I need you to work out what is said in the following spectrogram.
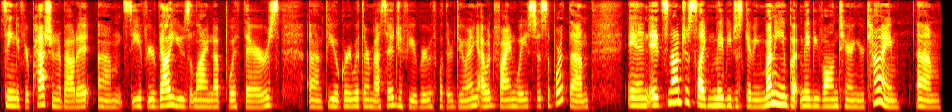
seeing if you're passionate about it, um, see if your values line up with theirs. Uh, if you agree with their message, if you agree with what they're doing, I would find ways to support them. And it's not just like maybe just giving money, but maybe volunteering your time. Um,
